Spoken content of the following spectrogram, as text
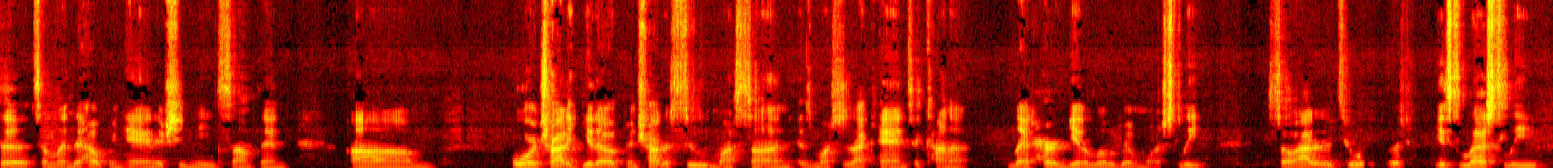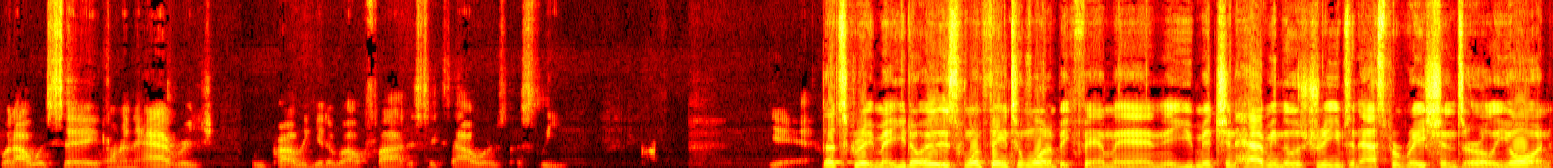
to, to lend a helping hand if she needs something, um, or try to get up and try to soothe my son as much as I can to kind of let her get a little bit more sleep. So out of the two, it's less sleep, but I would say on an average, we probably get about five to six hours of sleep. Yeah. That's great, man. You know, it's one thing to want a big family, and you mentioned having those dreams and aspirations early on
